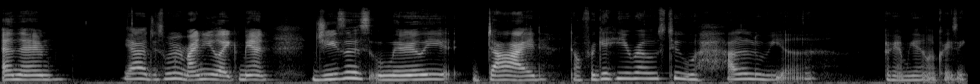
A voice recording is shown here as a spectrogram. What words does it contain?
And then, yeah, I just want to remind you like, man, Jesus literally died. Don't forget he rose too. Hallelujah. Okay, I'm getting a little crazy.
